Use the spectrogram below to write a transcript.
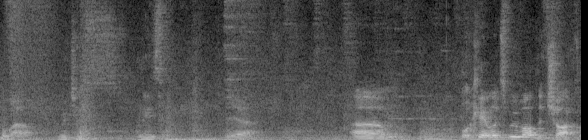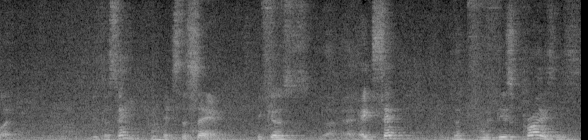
Wow. which is amazing. Yeah. Um, okay, let's move on to chocolate. It's the same It's the same. because, uh, except that with these prices,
